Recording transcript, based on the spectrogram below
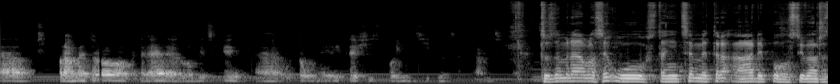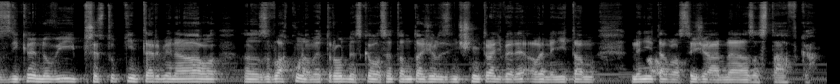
eh, na metro, které je logicky u tou nejrychlejší spojnicí do centra To znamená vlastně u stanice metra A depo Hostivař vznikne nový přestupní terminál z vlaku na metro. Dneska vlastně tam ta železniční trať vede, ale není tam, není tam vlastně žádná zastávka.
